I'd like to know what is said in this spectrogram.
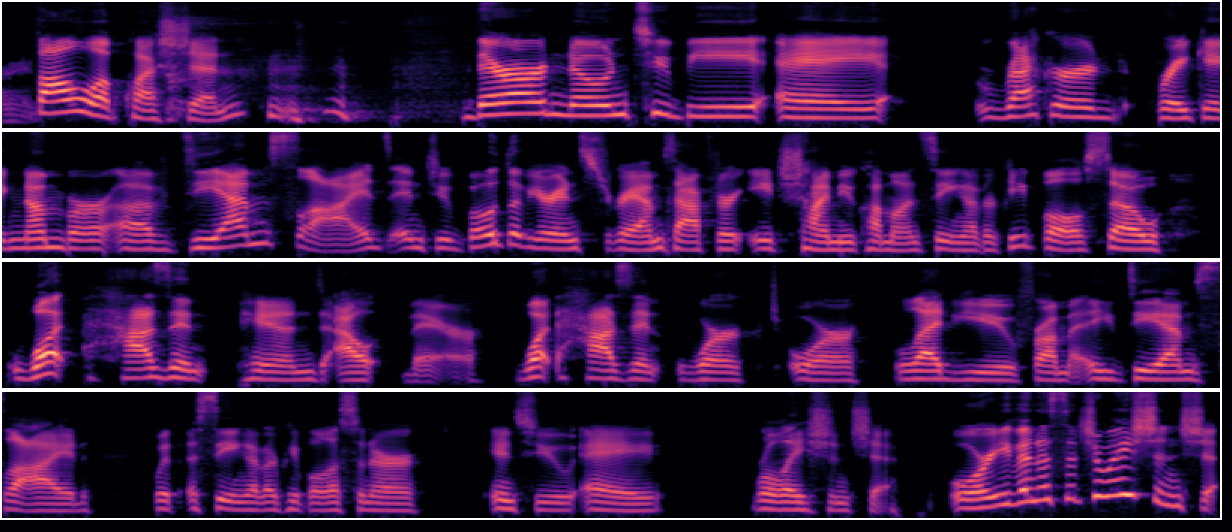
Right. Follow up question There are known to be a record breaking number of DM slides into both of your Instagrams after each time you come on seeing other people. So, what hasn't panned out there? What hasn't worked or led you from a DM slide with a seeing other people listener into a relationship or even a situationship?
